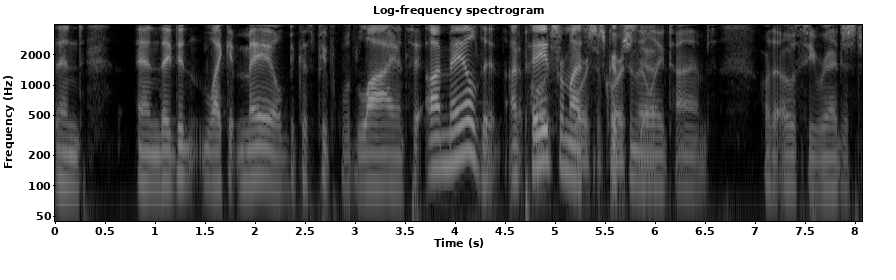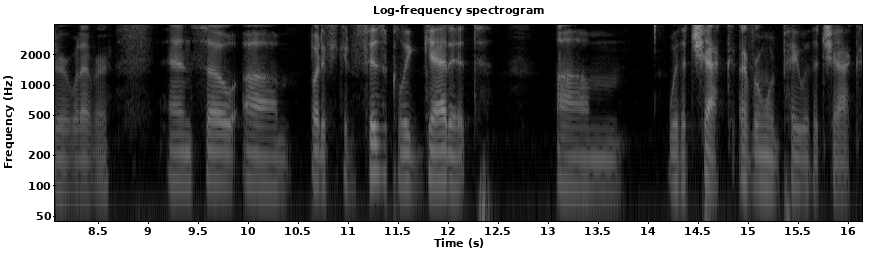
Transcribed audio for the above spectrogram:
and and they didn't like it mailed because people would lie and say I mailed it. I paid course, for my course, subscription course, to yeah. LA Times or the OC Register or whatever. And so, um, but if you could physically get it um, with a check. Everyone would pay with a check.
